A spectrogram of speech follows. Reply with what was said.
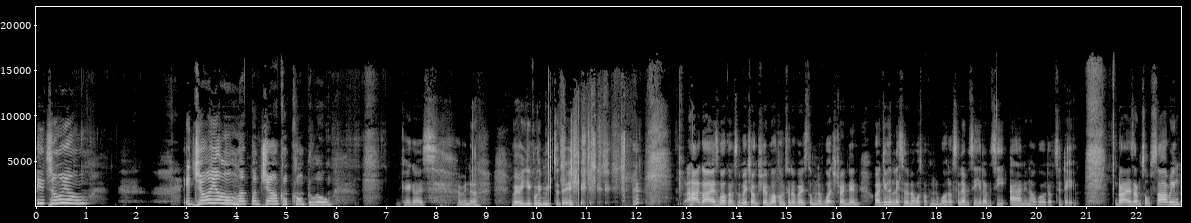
ìjọyọ̀, ìjọyọ̀ lágbájá kankan below. Okay, guys, I'm in a very giggly mood today. Hi guys, welcome to the Junction. Welcome to another installment of What's Trending, where I give you the latest on what's popping in the world of celebrity, celebrity, and in our world of today. Guys, I'm so sorry.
